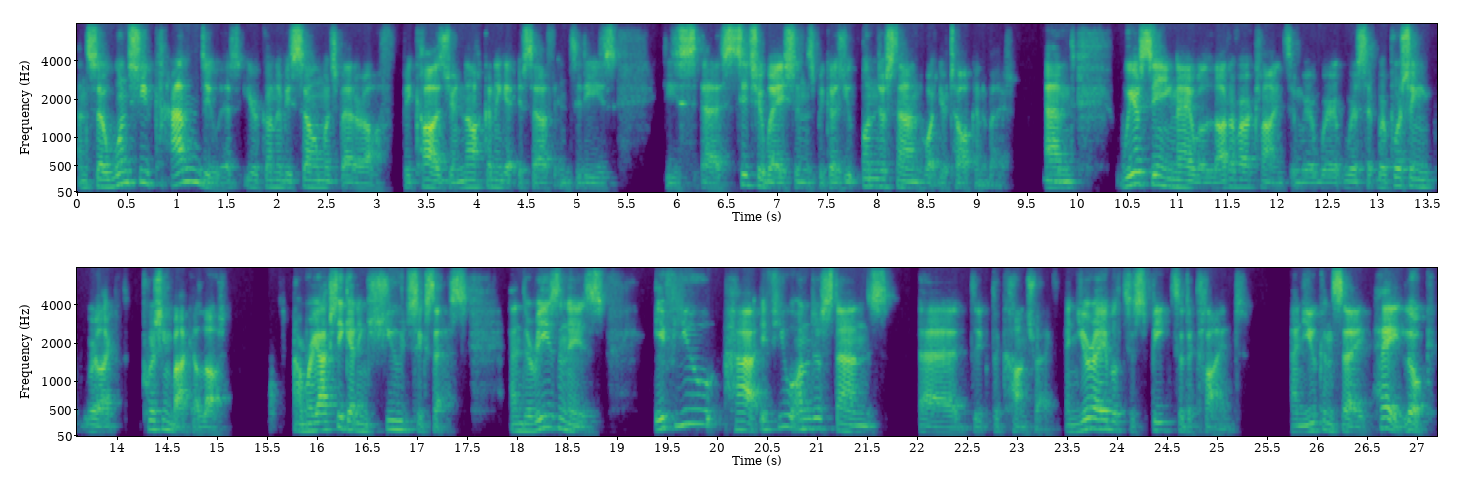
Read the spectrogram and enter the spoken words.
and so once you can do it you're going to be so much better off because you're not going to get yourself into these these uh, situations because you understand what you're talking about. Mm-hmm. And we're seeing now a lot of our clients, and we're we're we're we're pushing we're like pushing back a lot, and we're actually getting huge success. And the reason is, if you have if you understand uh, the the contract and you're able to speak to the client, and you can say, "Hey, look,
